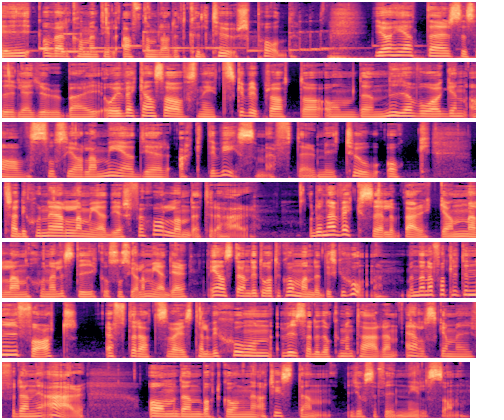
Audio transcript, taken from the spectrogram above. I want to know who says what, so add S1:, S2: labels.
S1: Hej och välkommen till Aftonbladet Kulturs podd. Jag heter Cecilia Djurberg och i veckans avsnitt ska vi prata om den nya vågen av sociala medier-aktivism efter metoo och traditionella mediers förhållande till det här. Och den här växelverkan mellan journalistik och sociala medier är en ständigt återkommande diskussion. Men den har fått lite ny fart efter att Sveriges Television visade dokumentären Älska mig för den jag är om den bortgångna artisten Josefin Nilsson.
